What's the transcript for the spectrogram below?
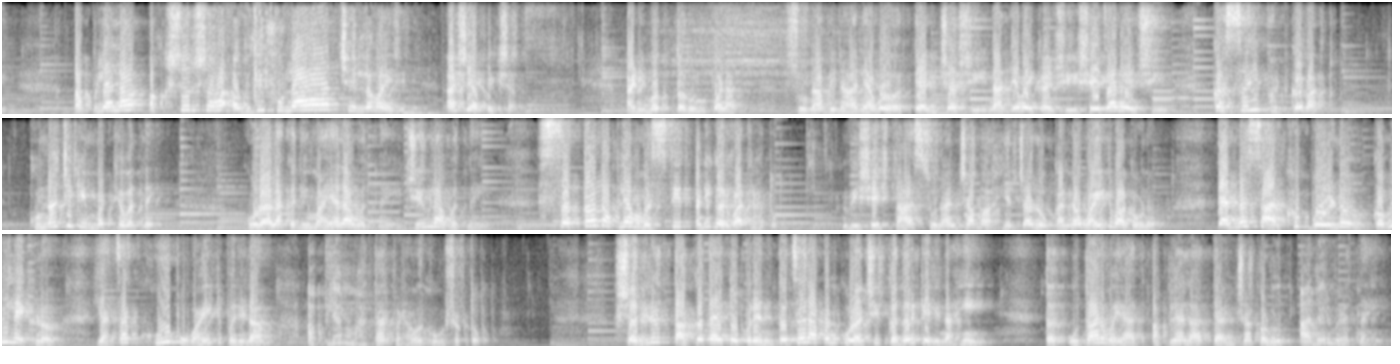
आपल्याला अक्षरशः अगदी फुलात छेललं पाहिजे अशी अपेक्षा. आणि मग तरुणपणात सुनाबिना आल्यावर त्यांच्याशी नातेवाईकांशी शेजाऱ्यांशी कसंही फटकं वागतो कुणाची किंमत ठेवत नाही. कुणाला कधी माया लावत नाही जीव लावत नाही. सतत आपल्या मस्तीत आणि गर्वात राहतो. विशेषतः सुनांच्या माहेरच्या लोकांना वाईट वागवणं त्यांना सारखं बोलणं कमी लेखणं याचा खूप वाईट परिणाम आपल्या म्हातारपणावर होऊ शकतो. शरीरात ताकद आहे तोपर्यंत जर आपण कुणाची कदर केली नाही तर उतार वयात आपल्याला त्यांच्याकडून आदर मिळत नाही.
